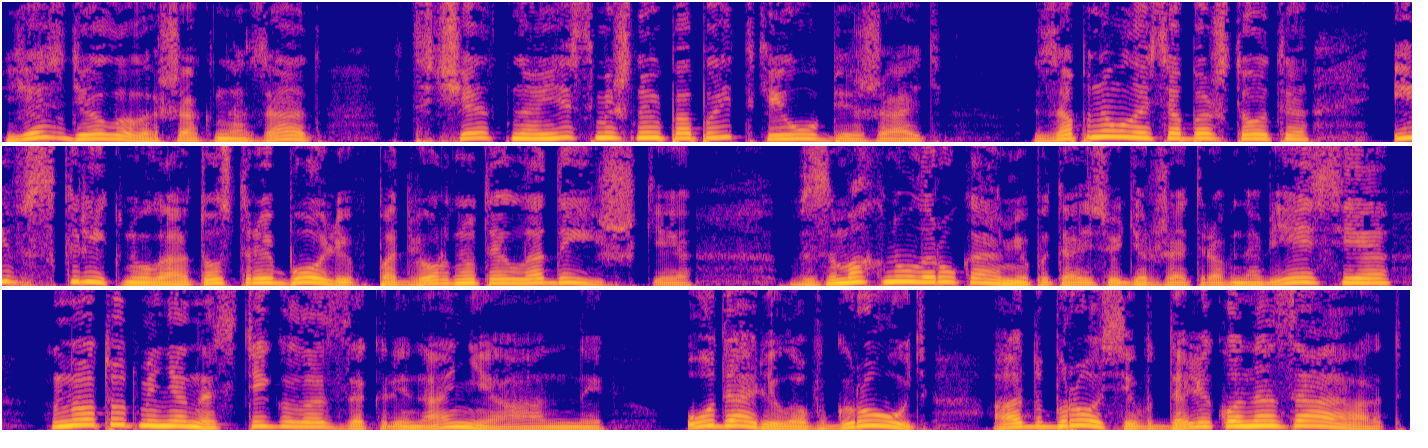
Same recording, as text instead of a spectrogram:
Я сделала шаг назад, в тщетной и смешной попытке убежать. Запнулась обо что-то и вскрикнула от острой боли в подвернутой лодыжке. Взмахнула руками, пытаясь удержать равновесие, но тут меня настигло заклинание Анны. Ударила в грудь, отбросив далеко назад.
